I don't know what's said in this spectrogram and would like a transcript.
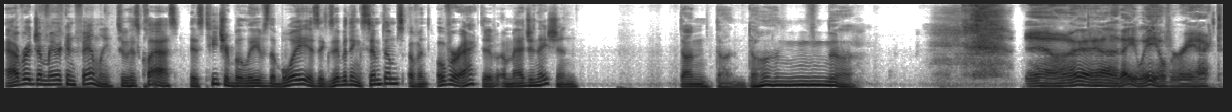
Average American Family" to his class, his teacher believes the boy is exhibiting symptoms of an overactive imagination. Dun dun dun. Yeah, yeah, they way overreact.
